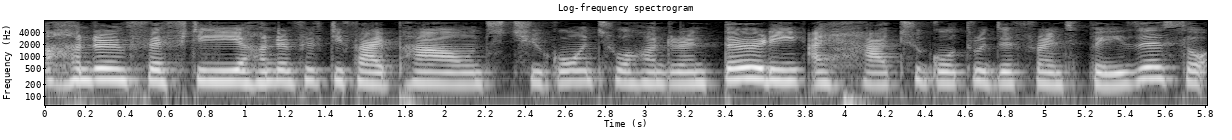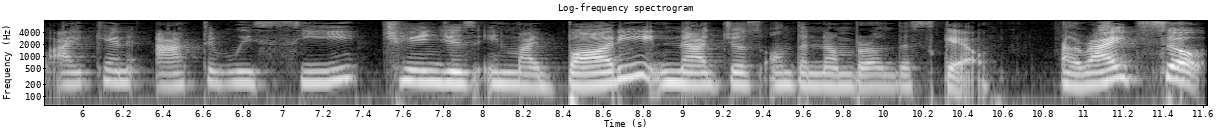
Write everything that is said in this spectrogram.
150 155 pounds to go into 130 i had to go through different phases so i can actively see changes in my body not just on the number on the scale all right. So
